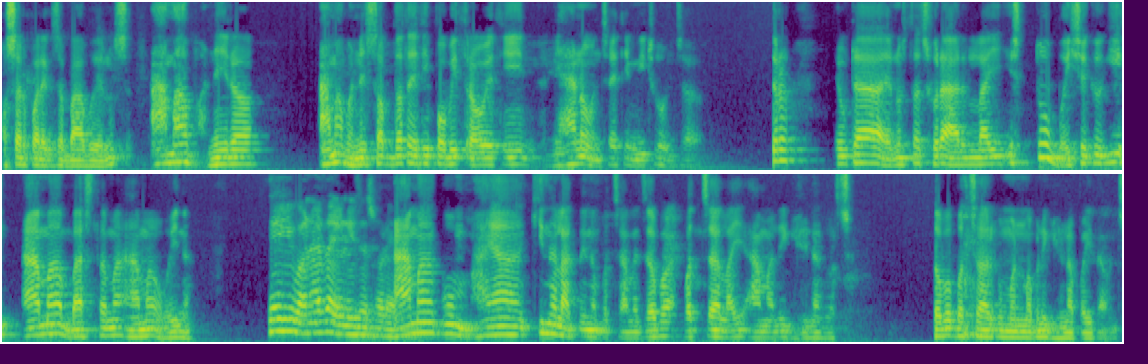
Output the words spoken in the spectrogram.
असर परेको छ बाबु हेर्नुहोस्। आमा भनेर आमा भन्ने शब्द त यति पवित्र हो यति न्यानो हुन्छ यति मिठो हुन्छ। तर एउटा हेर्नुहोस् त छोराहरूलाई यस्तो भइसक्यो कि आमा वास्तवमा आमा होइन। आमाको माया किन लाग्दैन बच्चालाई? जब बच्चालाई आमाले घृणा गर्छ तब बच्चाहरूको मनमा पनि घृणा पैदा हुन्छ।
